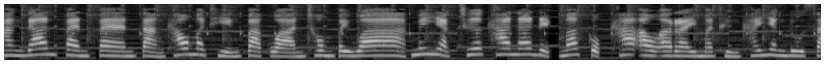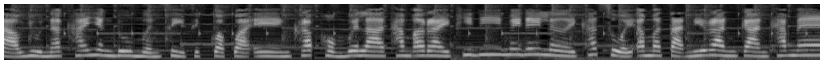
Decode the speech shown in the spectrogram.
ทางด้านแฟนๆ ต่างเข้ามาเถียงปากหวานชมไปว่า ไม่อยากเชื่อค่าหน้าเด็กมากกบค่าเอาอะไรมาถึงคะยังดูสาวอยู่นะคะยังดูเหมือน 40 กว่ากว่าเองครับผมเวลาทำอะไรพี่ดีไม่ได้เลยค่าสวยอมตะนิรันดร์การค่ะแม่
